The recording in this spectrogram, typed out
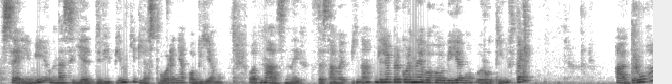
В серії Мі в нас є дві пінки для створення об'єму. Одна з них це саме піна для прикорневого об'єму Lifter, а друга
